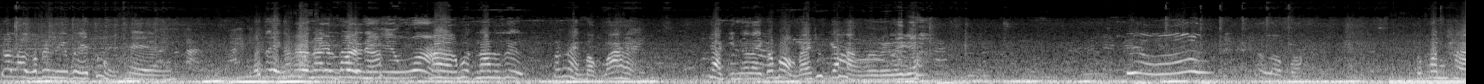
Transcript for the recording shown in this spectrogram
ก็เราก็เป็นรีเควสของแพงแล้วตัวเองก็พูดน่าจะผัซื้ดอซีนะอิ๊วอะแม่ก็พูดน่าจะซื้อคนไหนบอกว่า อยากกินอะไรก็บอกได้ทุกอย่างเลยอะไรเงี้ยพี่โอ๋ ตลกว่ะทุกคนคะ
